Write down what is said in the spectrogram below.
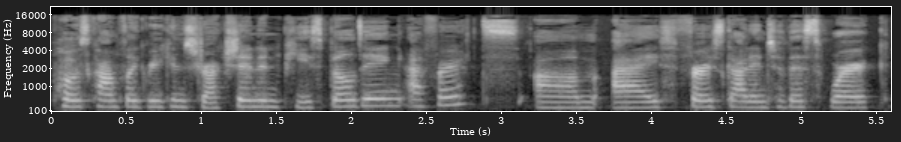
post conflict reconstruction and peace building efforts. Um, I first got into this work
